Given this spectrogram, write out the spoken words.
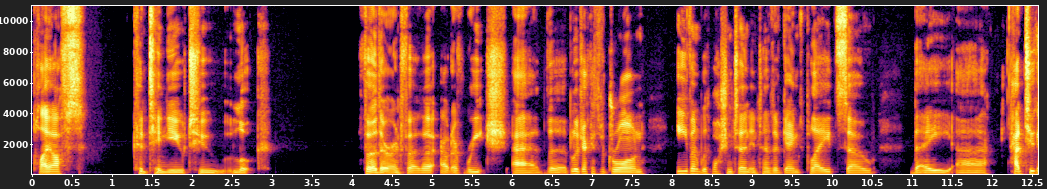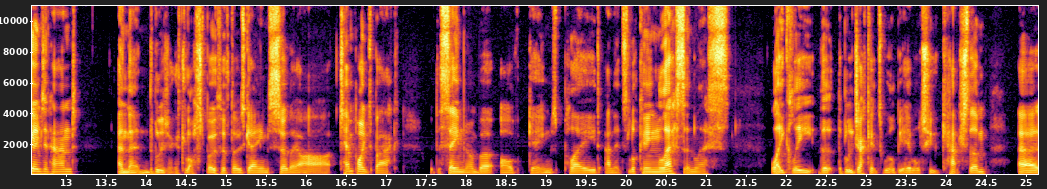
playoffs continue to look further and further out of reach. Uh, the Blue Jackets have drawn even with Washington in terms of games played, so they uh, had two games in hand, and then the Blue Jackets lost both of those games, so they are 10 points back with the same number of games played, and it's looking less and less likely that the Blue Jackets will be able to catch them. Uh,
